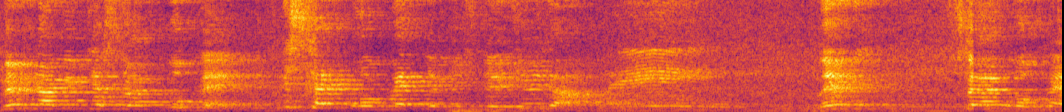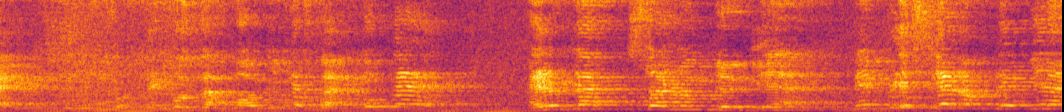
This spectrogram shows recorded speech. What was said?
Même la Bible c'est un prophète. Puisque le prophète, fils de Dieu là. Oui. Même c'est un prophète. Les causes de la parole c'est un prophète. Et le gars, c'est un homme de bien. Mais plus qu'un homme de bien.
